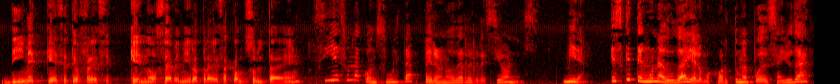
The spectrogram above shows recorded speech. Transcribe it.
Dime qué se te ofrece, que no sea venir otra vez a consulta, ¿eh? Sí, es una consulta, pero no de regresiones. Mira, es que tengo una duda y a lo mejor tú me puedes ayudar.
